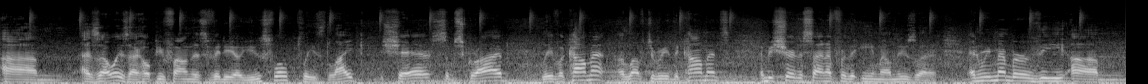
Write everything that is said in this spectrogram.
Um, as always, I hope you found this video useful. Please like, share, subscribe, leave a comment. I love to read the comments, and be sure to sign up for the email newsletter. And remember the um,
